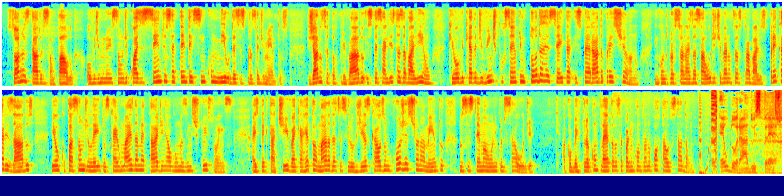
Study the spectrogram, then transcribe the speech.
Só no estado de São Paulo, houve diminuição de quase 175 mil desses procedimentos. Já no setor privado, especialistas avaliam que houve queda de 20% em toda a receita esperada para este ano, enquanto profissionais da saúde tiveram seus trabalhos precarizados e a ocupação de leitos caiu mais da metade em algumas instituições. A expectativa é que a retomada dessas cirurgias cause um congestionamento no Sistema Único de Saúde. A cobertura completa você pode encontrar no portal do Estadão. Eldorado Expresso.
